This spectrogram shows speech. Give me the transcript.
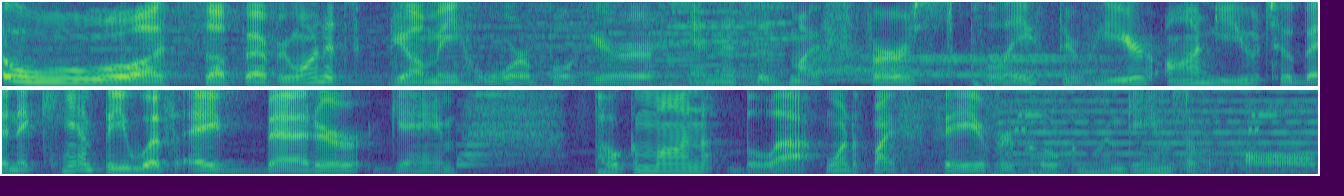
What's up everyone, it's Gummy Wurmple here, and this is my first playthrough here on YouTube, and it can't be with a better game. Pokemon Black, one of my favorite Pokemon games of all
